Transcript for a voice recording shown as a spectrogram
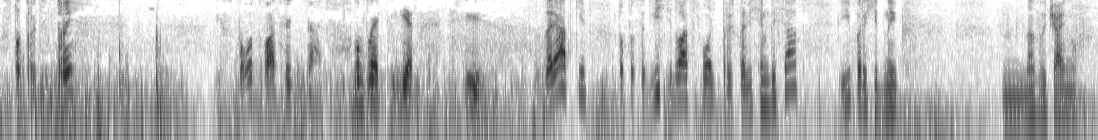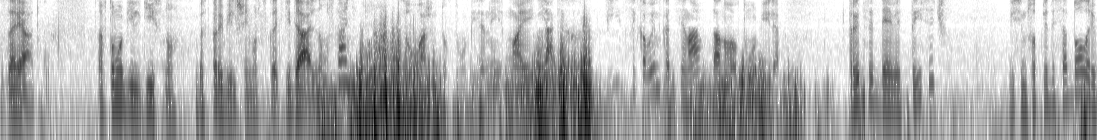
133 і 125. В комплекті є всі зарядки, тобто це 220 вольт, 380 і перехідник на звичайну зарядку. Автомобіль дійсно без перебільшень, можна сказати, в ідеальному стані. Зауважень до автомобіля немає ніяких. І цікавинка ціна даного автомобіля 39 тисяч 850 доларів.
